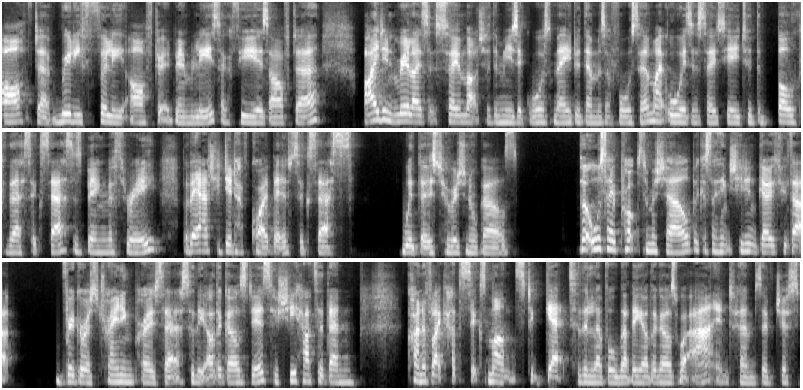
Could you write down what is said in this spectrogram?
after, really fully after it had been released, like a few years after, I didn't realize that so much of the music was made with them as a foursome. I always associated the bulk of their success as being the three, but they actually did have quite a bit of success with those two original girls. But also props to Michelle, because I think she didn't go through that rigorous training process that the other girls did. So she had to then kind of like had six months to get to the level that the other girls were at in terms of just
